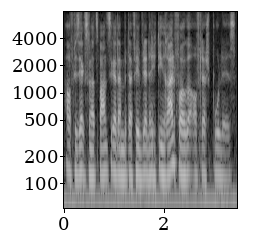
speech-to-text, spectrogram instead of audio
auf die 620er, damit der Film wieder in der richtigen Reihenfolge auf der Spule ist.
